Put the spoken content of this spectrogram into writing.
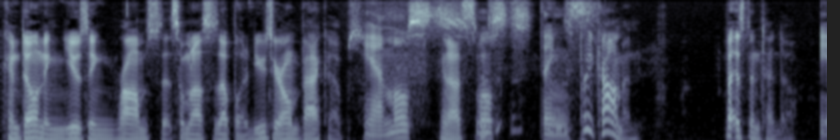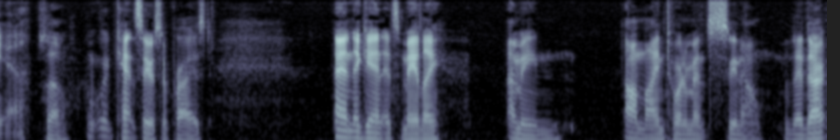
condoning using ROMs that someone else has uploaded. Use your own backups. Yeah, most You know, it's- most it's- things. It's pretty common. But it's Nintendo. yeah. So, I can't say we're surprised. And again, it's Melee. I mean, online tournaments, you know, they don't,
